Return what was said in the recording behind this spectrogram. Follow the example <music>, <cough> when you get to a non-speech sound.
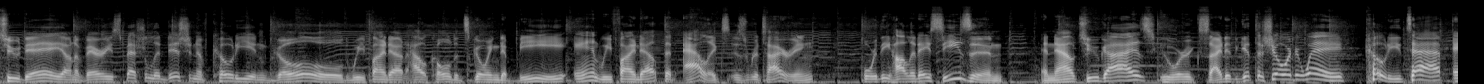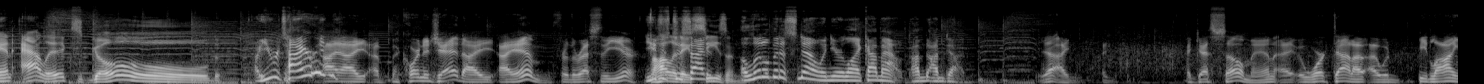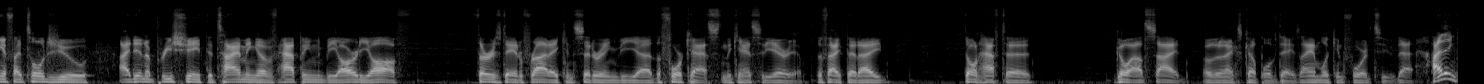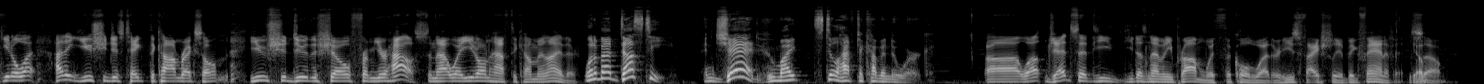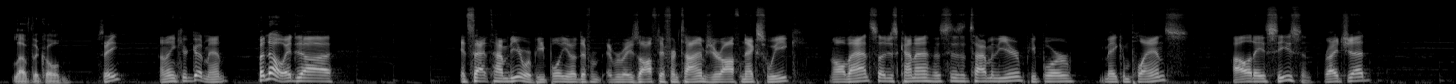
Today, on a very special edition of Cody and Gold, we find out how cold it's going to be, and we find out that Alex is retiring for the holiday season. And now, two guys who are excited to get the show underway Cody Tapp and Alex Gold. Are you retiring? I, I, uh, according to Jed, I, I am for the rest of the year. you The just holiday decided season. A little bit of snow, and you're like, I'm out. I'm, I'm done. Yeah, I, I, guess so, man. I, it worked out. I, I would be lying if I told you I didn't appreciate the timing of happening to be already off Thursday and Friday, considering the uh, the forecast in the Kansas City area. The fact that I don't have to go outside over the next couple of days. I am looking forward to that. I think you know what? I think you should just take the Comrex home. You should do the show from your house, and that way you don't have to come in either. What about Dusty and Jed, who might still have to come into work? Uh, well, Jed said he he doesn't have any problem with the cold weather. He's actually a big fan of it. Yep. So Love the cold. See, I think you're good, man. But no, it uh, it's that time of the year where people, you know, different. Everybody's off different times. You're off next week and all that. So just kind of this is the time of the year people are making plans. Holiday season, right, Jed?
